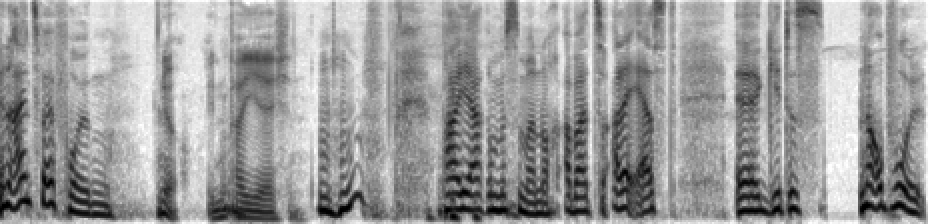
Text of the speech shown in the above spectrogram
in ein, zwei Folgen. Ja, in ein paar Jährchen. Mhm. Ein paar Jahre müssen wir noch. Aber zuallererst äh, geht es na, obwohl,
